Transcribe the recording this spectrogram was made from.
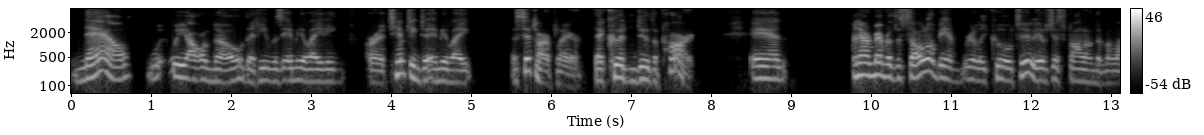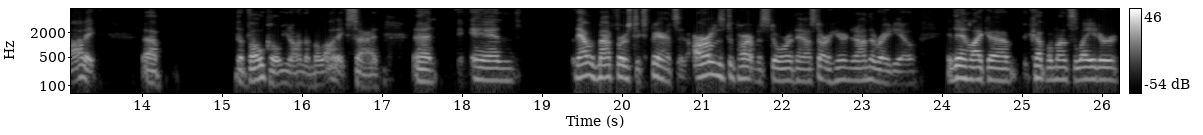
Now we all know that he was emulating or attempting to emulate a sitar player that couldn't do the part, and and I remember the solo being really cool too. It was just following the melodic, uh, the vocal, you know, on the melodic side, and and that was my first experience at Arlan's department store. Then I started hearing it on the radio, and then like a, a couple months later,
